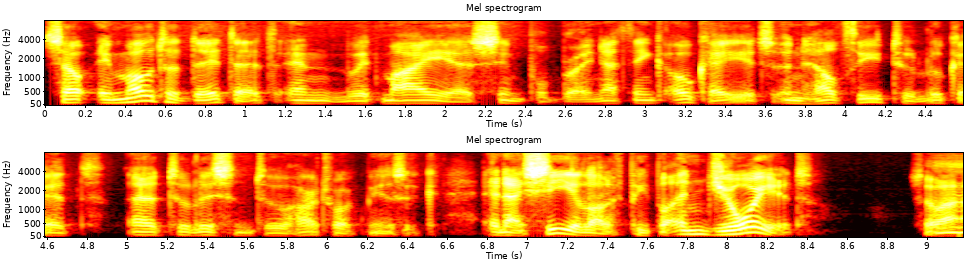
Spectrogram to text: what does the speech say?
So Emoto did that, and with my uh, simple brain, I think, okay, it's unhealthy to look at uh, to listen to hard rock music, and I see a lot of people enjoy it. So I,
